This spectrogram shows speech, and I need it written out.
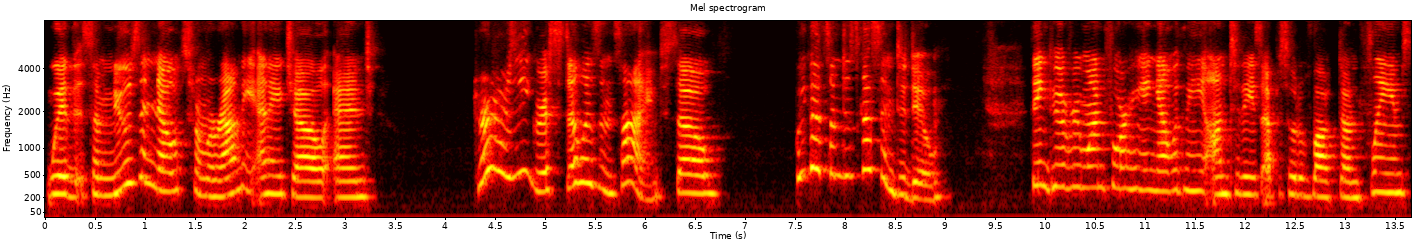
with some news and notes from around the NHL. And Trevor Zegras still isn't signed. So we got some discussing to do. Thank you, everyone, for hanging out with me on today's episode of Locked On Flames.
